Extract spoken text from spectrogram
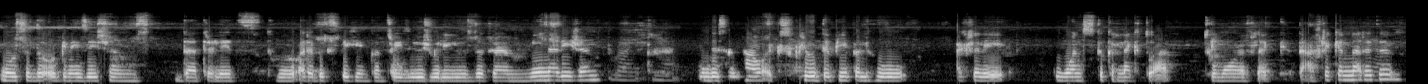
most of the organizations that relates to Arabic speaking countries usually use the term MENA region. Right, yeah. And they somehow exclude the people who actually wants to connect to, to more of like the African narrative.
